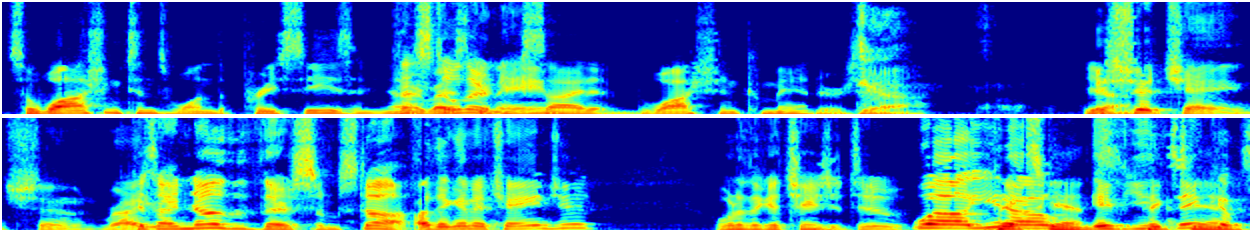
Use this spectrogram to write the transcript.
So Washington's won the preseason. You know, That's still their name? excited. The Washington Commanders, yeah. Yeah. It should change soon, right? Because I know that there's some stuff. Are they going to change it? what are they gonna change it to? Well, you know, Pigskins. if you think of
